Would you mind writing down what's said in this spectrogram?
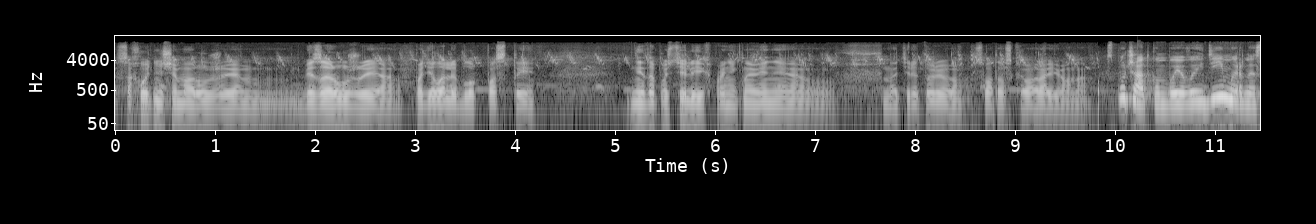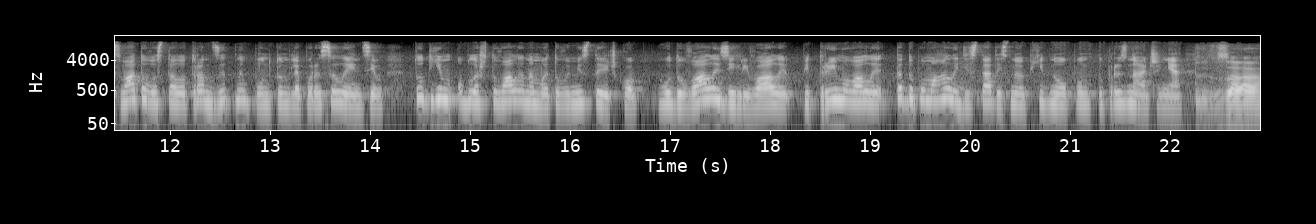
с охотничьим оружием, без оружия, поделали блокпосты, не допустили их проникновения в- на территорию Сватовского района. З початком бойових дій мирне Сватово стало транзитним пунктом для переселенців. Тут їм облаштували наметове містечко. Годували, зігрівали, підтримували та допомагали дістатись необхідного пункту призначення. За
